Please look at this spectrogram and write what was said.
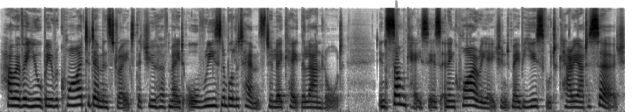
However, you will be required to demonstrate that you have made all reasonable attempts to locate the landlord. In some cases, an inquiry agent may be useful to carry out a search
